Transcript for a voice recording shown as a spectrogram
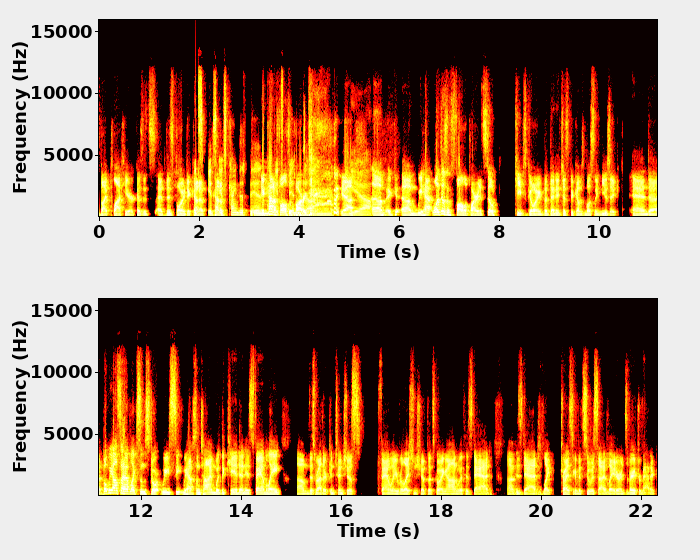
by plot here because it's at this point it kind it's of it's, kind it's of kind of thin. it kind of It's falls apart. yeah. yeah. Um, it, um, we have well, it doesn't fall apart. It still keeps going, but then it just becomes mostly music. And uh, but we also have like some story. We see we have some time with the kid and his family. Um, this rather contentious family relationship that's going on with his dad. Uh, his dad like tries to commit suicide later, and it's very dramatic.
